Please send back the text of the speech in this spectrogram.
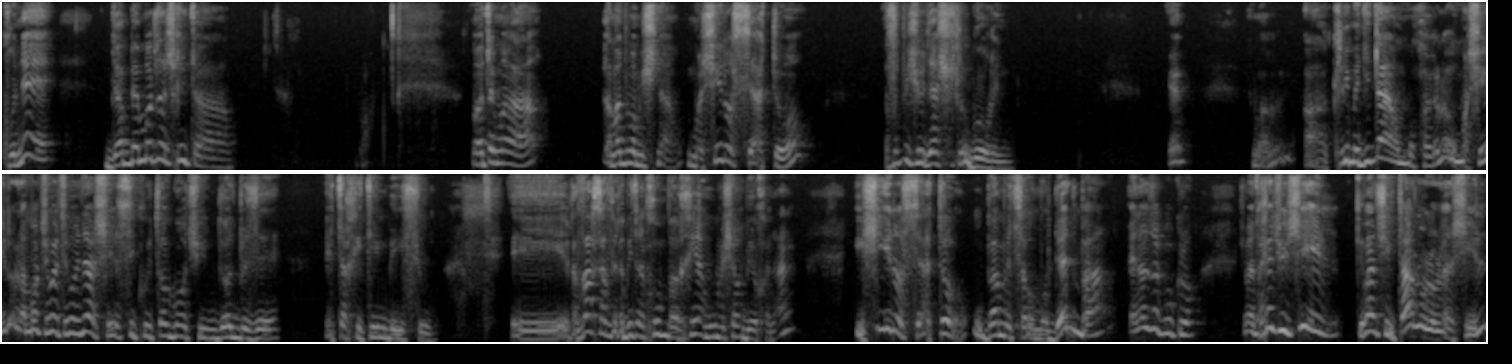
קונה גם בהמות לשחיטה. אומרת הגמרא, למדנו במשנה, הוא משאיר לו שעתו, אף פי שהוא יודע שיש לו גורן. כן? כלומר, הכלי מדידה הוא מוכר לו, הוא משאיר לו, למרות שבעצם הוא יודע שיש סיכוי טוב מאוד שהוא ימדוד בזה את החיטים באיסור. אה, רב אחא ורבי תנחום ברכי אמרו בשם רבי יוחנן, השאיל לו שעתו ובא מצאו מודד בה, אינו זקוק לו. זאת אומרת, אחרי שהוא השאיל, כיוון שהתרנו לו להשאיל,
